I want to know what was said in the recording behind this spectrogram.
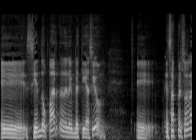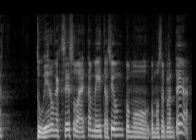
eh, siendo parte de la investigación. Eh, esas personas tuvieron acceso a esta administración como, como se plantea.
